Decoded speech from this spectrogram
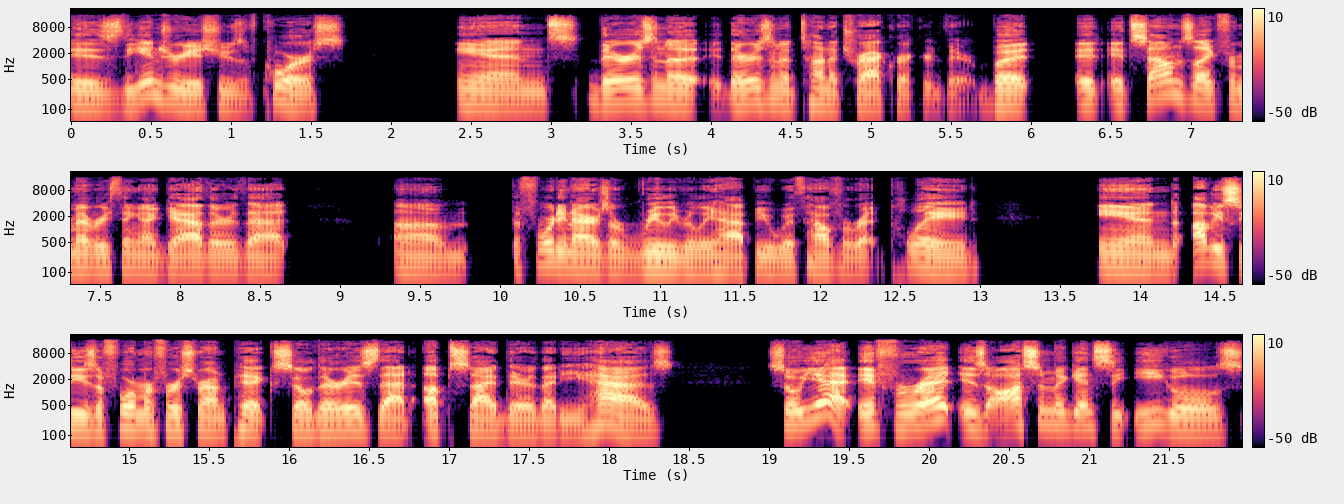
is the injury issues, of course, and there isn't a there isn't a ton of track record there. But it, it sounds like from everything I gather that um, the 49ers are really, really happy with how Verrett played. And obviously he's a former first round pick, so there is that upside there that he has. So yeah, if Verrett is awesome against the Eagles,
